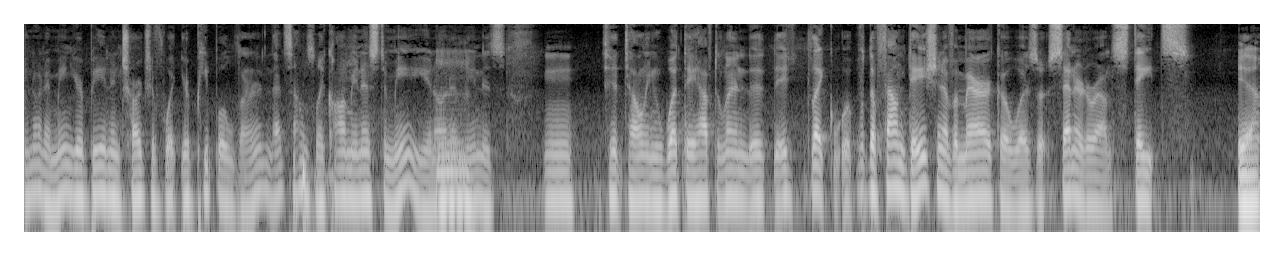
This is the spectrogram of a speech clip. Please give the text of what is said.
you know what I mean? You're being in charge of what your people learn. That sounds like communist to me. You know what I Mm. mean? It's Mm. T- telling what they have to learn. It, it, like w- the foundation of America was centered around states, Yeah,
